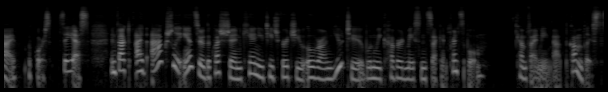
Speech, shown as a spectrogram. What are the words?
I, of course, say yes. In fact, I've actually answered the question, Can you teach virtue, over on YouTube when we covered Mason's second principle. Come find me at the commonplace.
